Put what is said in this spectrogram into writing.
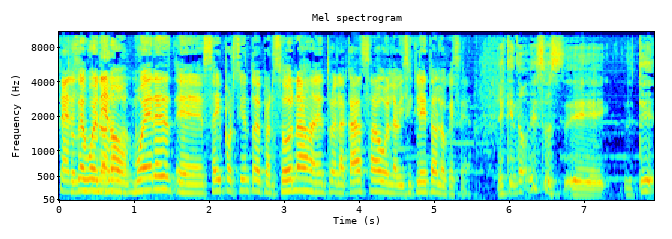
Claro, Entonces, bueno, no, muere eh, 6% de personas adentro de la casa o en la bicicleta o lo que sea. Es que no, eso es. Eh, estoy,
